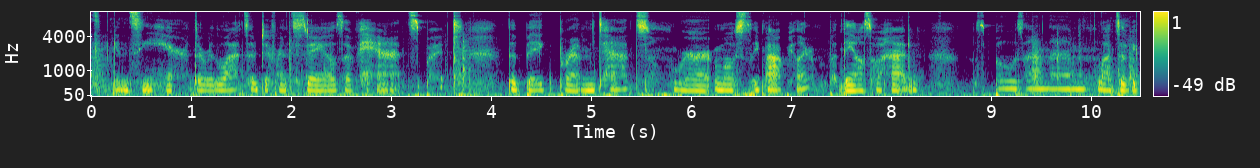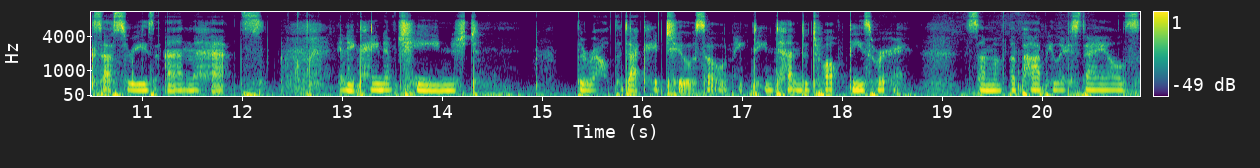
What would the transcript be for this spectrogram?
As you can see here, there were lots of different styles of hats, but the big brimmed hats were mostly popular, but they also had those bows on them, lots of accessories on the hats. And it kind of changed throughout the decade too. So 1910 to 12, these were some of the popular styles.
